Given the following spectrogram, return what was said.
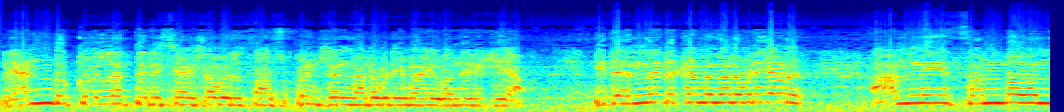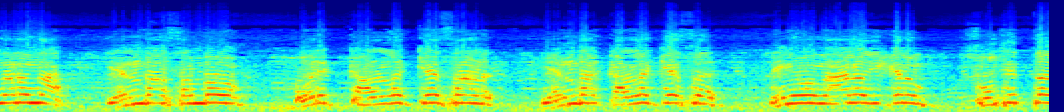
രണ്ടു കൊല്ലത്തിന് ശേഷം ഒരു സസ്പെൻഷൻ നടപടിയുമായി വന്നിരിക്കുക. ഇത് എന്നെടുക്കേണ്ട നടപടിയാണ്. അന്ന് ഈ സംഭവം നടന്ന എന്താ സംഭവം? ഒരു കള്ളക്കേസാണ്. എന്താ കള്ളക്കേസ്? നിങ്ങൾ ഒന്ന് ആലോചിക്കണം. സുജിത്ത്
